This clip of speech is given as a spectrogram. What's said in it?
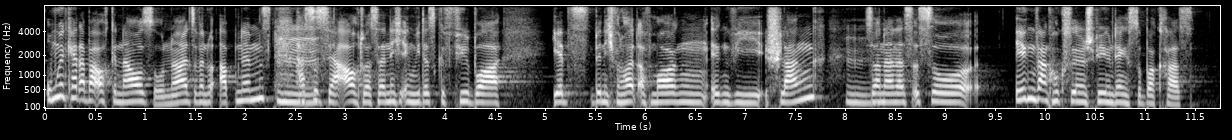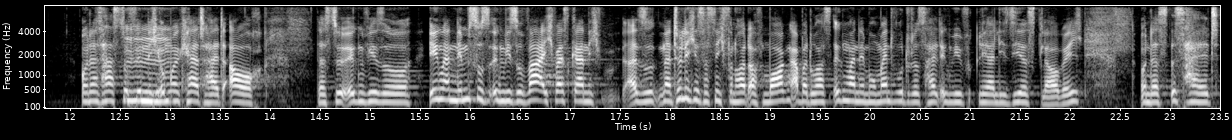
umgekehrt aber auch genauso, ne? Also wenn du abnimmst, mm. hast du es ja auch, du hast ja nicht irgendwie das Gefühl, boah, jetzt bin ich von heute auf morgen irgendwie schlank, mhm. sondern es ist so, irgendwann guckst du in den Spiegel und denkst so, boah, krass. Und das hast du, mhm. finde ich, umgekehrt halt auch. Dass du irgendwie so, irgendwann nimmst du es irgendwie so wahr. Ich weiß gar nicht, also natürlich ist das nicht von heute auf morgen, aber du hast irgendwann den Moment, wo du das halt irgendwie realisierst, glaube ich. Und das ist halt,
